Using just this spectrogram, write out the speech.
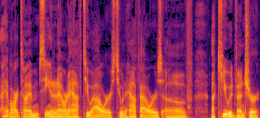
I have a hard time seeing an hour and a half, two hours, two and a half hours of a Q adventure.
